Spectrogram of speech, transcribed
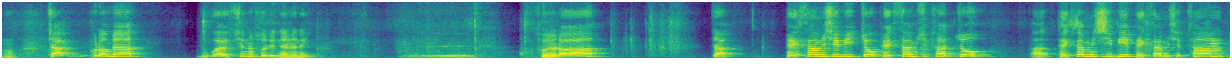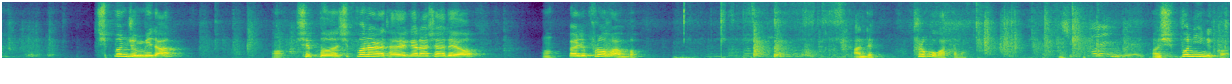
어. 자, 그러면 누구야? 신음소리 내는 애. 음, 소율아. 자, 132쪽, 134쪽, 아, 132, 133, 10분 줍니다. 어, 10분, 10분 안에 다 해결하셔야 돼요. 어, 빨리 풀어봐, 한번. 안 돼. 풀고 갔다 와. 10분인데. 어, 10분이니까.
